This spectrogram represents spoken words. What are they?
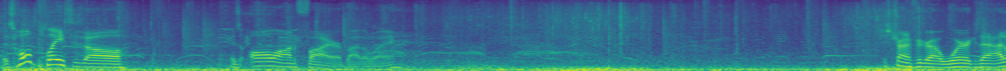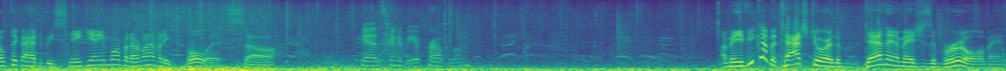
This whole place is all is all on fire, by the way. Just trying to figure out where exactly. I don't think I had to be sneaky anymore, but I don't have any bullets, so. Yeah, it's gonna be a problem. I mean, if you come attached to her, the death animations are brutal. I mean,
